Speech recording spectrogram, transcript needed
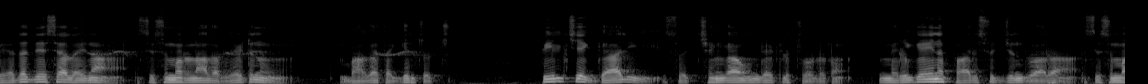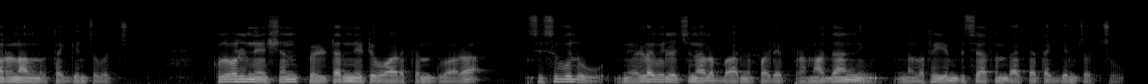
పేద దేశాలైన శిశు మరణాల రేటును బాగా తగ్గించవచ్చు పీల్చే గాలి స్వచ్ఛంగా ఉండేట్లు చూడటం మెరుగైన పారిశుద్ధ్యం ద్వారా శిశు మరణాలను తగ్గించవచ్చు. క్లోరినేషన్ ఫిల్టర్ నీటి వాడకం ద్వారా శిశువులు నీళ్ళ విరచనాల బారిన పడే ప్రమాదాన్ని నలభై ఎనిమిది శాతం దాకా తగ్గించవచ్చు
